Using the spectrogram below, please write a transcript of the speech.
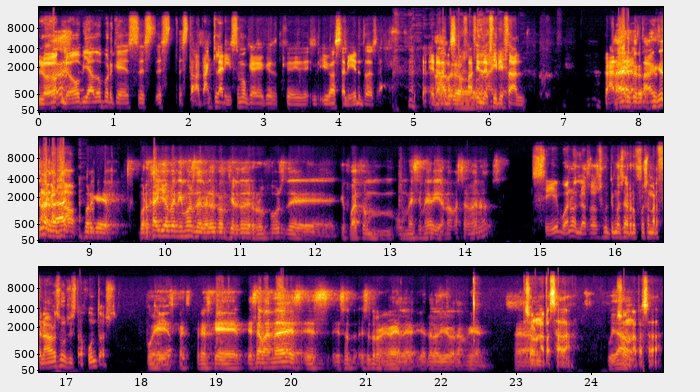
Lo, lo he obviado porque es- es- es- estaba tan clarísimo que, que- que iba a salir, entonces era Ah, demasiado pero- fácil decir Izal. Claro, A ver, pero está- sí que es verdad, cantado. porque Borja y yo venimos de ver el concierto de Rufus de, que fue hace un, un mes y medio, ¿no? Más o menos. Sí, bueno, los dos últimos de Rufus en Barcelona los hemos visto juntos. Pues, pues- pero es que esa banda es, es, es ot- es otro nivel, ¿eh? Ya te lo digo también. O sea, Son una pasada. cuidado, Son una pasada.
